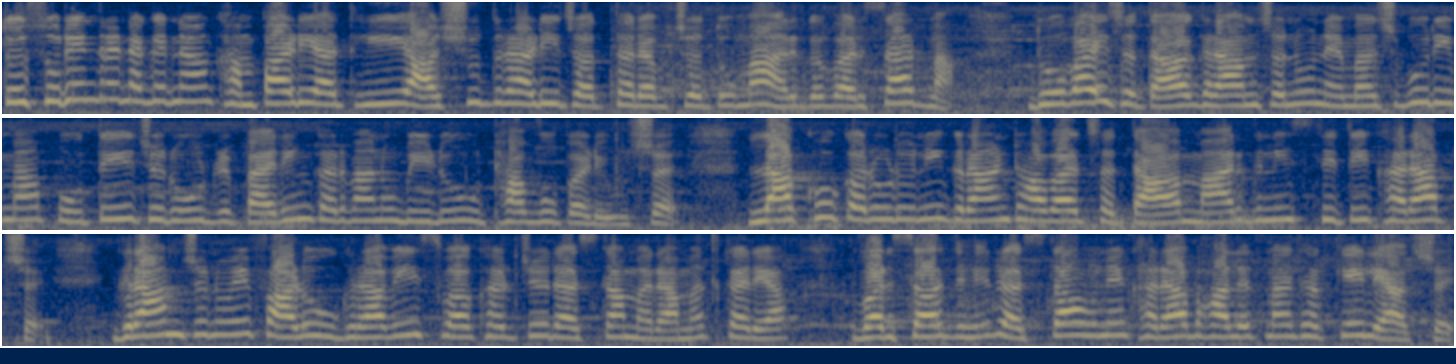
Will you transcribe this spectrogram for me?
તો સુરેન્દ્રનગરના ખંપાળિયાથી આશુદ્રાડી તરફ જતો માર્ગ વરસાદમાં ધોવાઈ જતા ગ્રામજનોને મજબૂરીમાં પોતે જ રોડ રિપેરિંગ કરવાનું બીડું ઉઠાવવું પડ્યું છે. લાખો કરોડોની ગ્રાન્ટ હોવા છતાં માર્ગની સ્થિતિ ખરાબ છે. ગ્રામજનોએ ફાળો ઉઘરાવી સ્વખર્ચે રસ્તા મરામત કર્યા. વરસાદે રસ્તાઓને ખરાબ હાલતમાં ધકેલ્યા છે.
